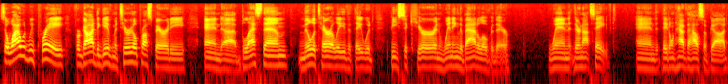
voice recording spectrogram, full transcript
So why would we pray for God to give material prosperity and uh, bless them militarily, that they would be secure and winning the battle over there when they're not saved and they don't have the house of God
